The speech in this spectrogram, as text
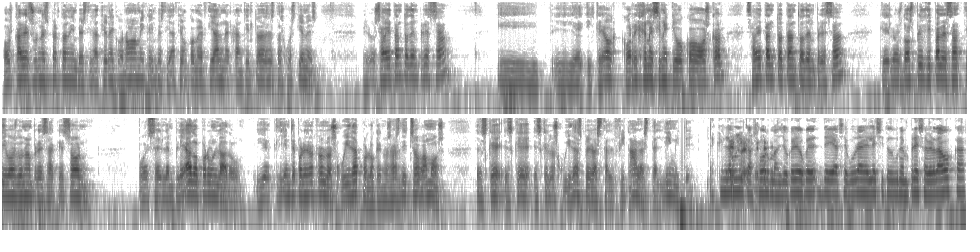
Oscar es un experto en investigación económica, investigación comercial, mercantil, todas estas cuestiones. Pero sabe tanto de empresa y, creo, corrígeme si me equivoco, Oscar, sabe tanto, tanto de empresa que los dos principales activos de una empresa, que son pues el empleado por un lado y el cliente por el otro, los cuida, por lo que nos has dicho, vamos, es que es que es que los cuidas pero hasta el final hasta el límite es que es la única forma yo creo que de asegurar el éxito de una empresa verdad Oscar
